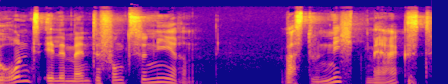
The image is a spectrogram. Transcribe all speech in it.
Grundelemente funktionieren. Was du nicht merkst,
